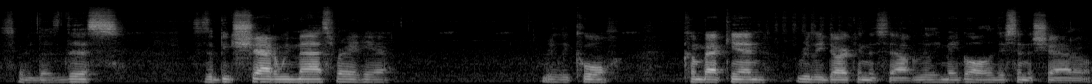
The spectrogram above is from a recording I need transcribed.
sort of does this. This is a big shadowy mass right here. Really cool. Come back in, really darken this out, really make all of this in the shadow.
